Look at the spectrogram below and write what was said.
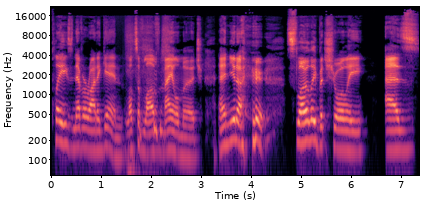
please never write again. Lots of love, mail merge. And, you know, slowly but surely, as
